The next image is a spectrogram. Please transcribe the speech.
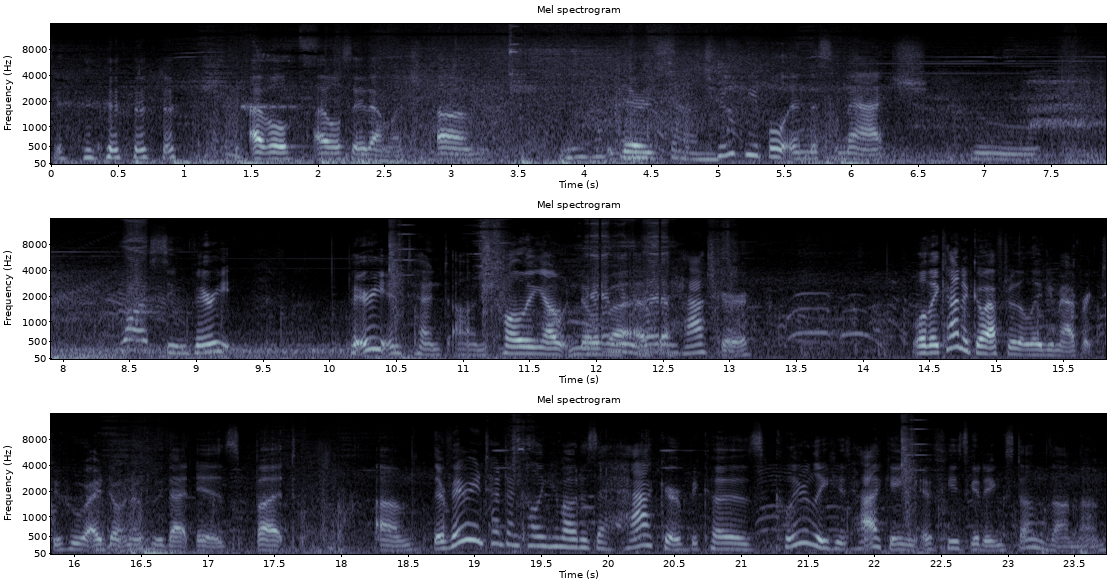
I will I will say that much. Um, there's two people in this match who seem very very intent on calling out Nova as a hacker. Well, they kind of go after the Lady Maverick too, who I don't know who that is, but um, they're very intent on calling him out as a hacker because clearly he's hacking if he's getting stuns on them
